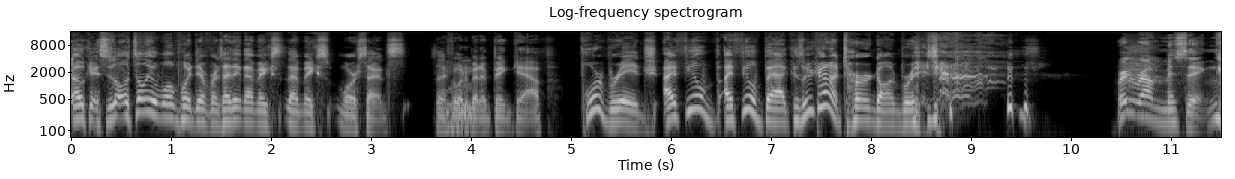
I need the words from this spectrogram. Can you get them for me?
Okay, so it's only a one point difference. I think that makes that makes more sense than if it would have Mhm. been a big gap. Poor Bridge. I feel I feel bad because we kind of turned on Bridge. right around missing.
